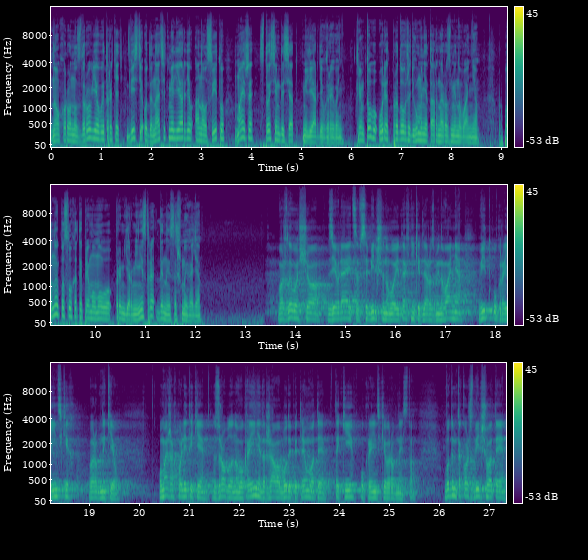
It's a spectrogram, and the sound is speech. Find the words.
На охорону здоров'я витратять 211 мільярдів, а на освіту майже 170 мільярдів гривень. Крім того, уряд продовжить гуманітарне розмінування. Пропоную послухати пряму мову прем'єр-міністра Дениса Шмигаля. Важливо, що з'являється все більше нової техніки для розмінування від українських виробників. У межах політики зроблено в Україні держава буде підтримувати такі українські виробництва. Будемо також збільшувати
